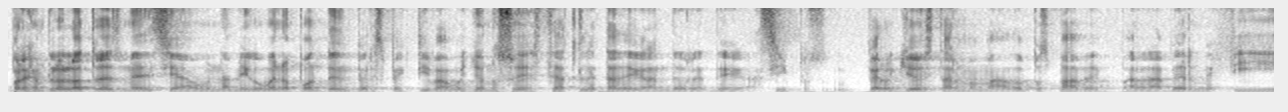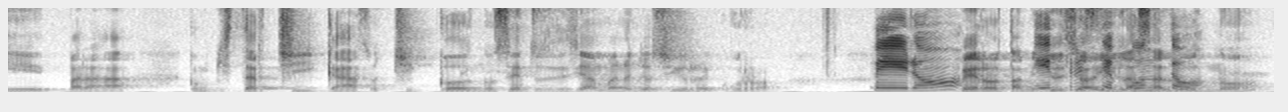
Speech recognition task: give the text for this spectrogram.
por ejemplo, la otra vez me decía un amigo, bueno, ponte en perspectiva, güey, yo no soy este atleta de grande, de así, pues, pero quiero estar mamado, pues, para, para verme fit, para conquistar chicas o chicos, no sé, entonces decían, bueno, yo sí recurro, Pero, pero también yo decía, oye, la punto, salud, ¿no?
